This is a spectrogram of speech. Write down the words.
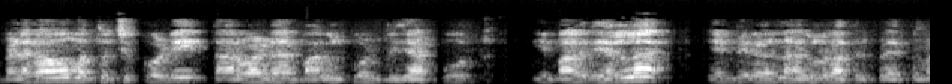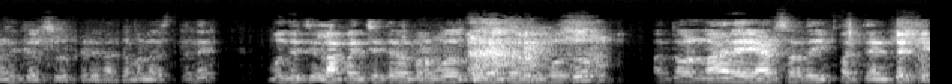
ಬೆಳಗಾವಿ ಮತ್ತು ಚಿಕ್ಕೋಡಿ, ಧಾರವಾಡ, ಬಾಗಲಕೋಟೆ, ಬಿಜಾಪುರ್ ಈ ಭಾಗದ ಎಲ್ಲ ಎಂ ಪಿಗಳನ್ನ ಹಗಲು ರಾತ್ರಿ ಪ್ರಯತ್ನ ಮಾಡಿ ಗೆಲ್ಲಿಸುವ ಕಡೆ ನಾನು ಗಮನಿಸ್ತೇನೆ ಮುಂದೆ ಜಿಲ್ಲಾ ಪಂಚಾಯತ್ಗಳು ಬರ್ಬೋದು ಇರ್ಬೋದು ಅಥವಾ ನಾಳೆ ಎರಡ್ ಸಾವಿರದ ಇಪ್ಪತ್ತೆಂಟಕ್ಕೆ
